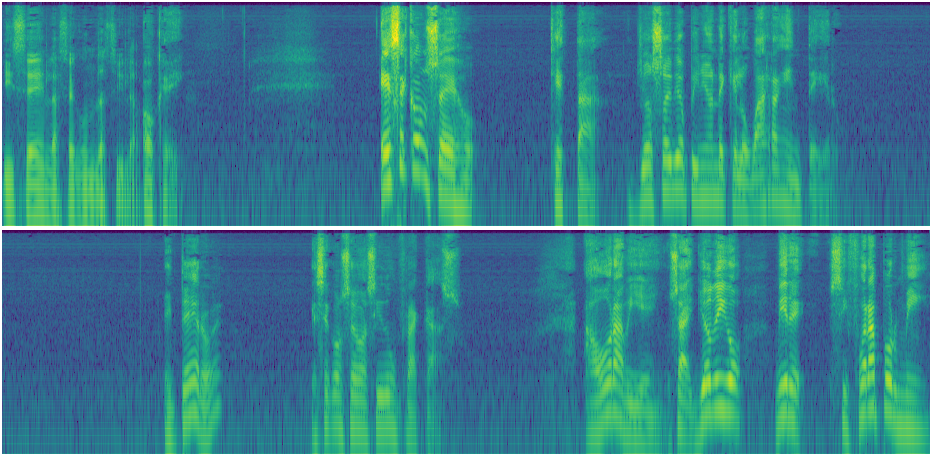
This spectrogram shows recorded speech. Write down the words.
y C en la segunda sílaba. Ok. Ese consejo que está, yo soy de opinión de que lo barran entero. Entero, ¿eh? Ese consejo ha sido un fracaso. Ahora bien, o sea, yo digo, mire, si fuera por mí,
